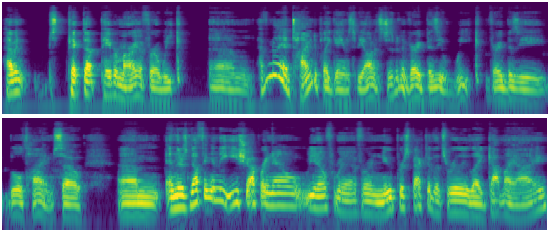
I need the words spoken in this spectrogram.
haven't picked up Paper Mario for a week. Um, haven't really had time to play games, to be honest. It's just been a very busy week, very busy little time. So, um, and there's nothing in the eShop right now, you know, from a, from a new perspective that's really like got my eye.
